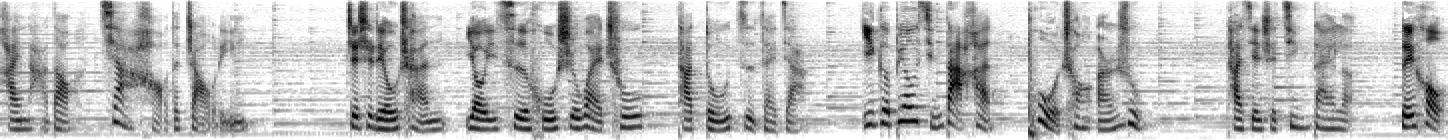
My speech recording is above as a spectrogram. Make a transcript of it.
还拿到恰好的找零。只是流传有一次胡适外出，他独自在家，一个彪形大汉破窗而入。他先是惊呆了，随后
